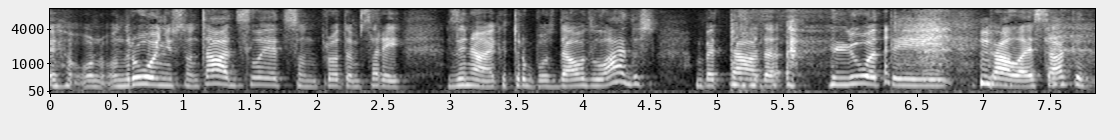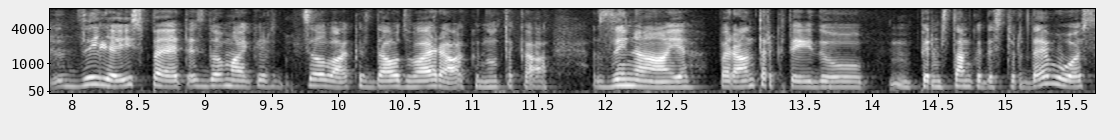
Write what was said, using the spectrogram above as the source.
un, un roņus un tādas lietas, un, protams, arī zināju, ka tur būs daudz ledus, bet tāda ļoti, kā lai saka, dziļa izpēte, es domāju, ka ir cilvēki, kas daudz vairāk, nu, tā kā zināja par Antarktīdu pirms tam, kad es tur devos.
